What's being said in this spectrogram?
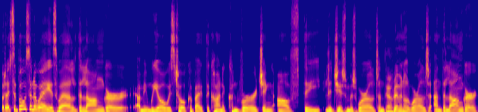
But I suppose, in a way, as well, the longer, I mean, we always talk about the kind of converging of the legitimate world and the Yeah. criminal world. And the longer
